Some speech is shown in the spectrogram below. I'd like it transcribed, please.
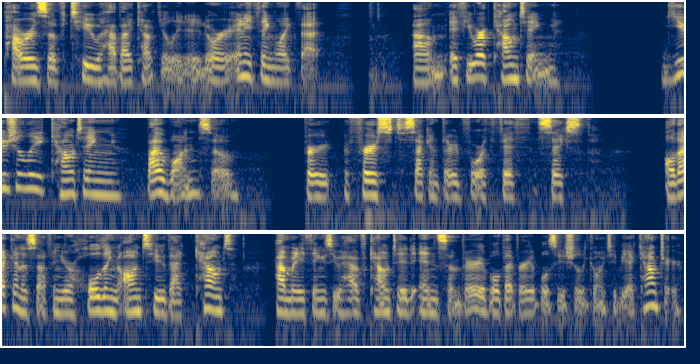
powers of 2 have I calculated? Or anything like that. Um, if you are counting, usually counting by 1, so for first, second, third, fourth, fifth, sixth, all that kind of stuff, and you're holding onto that count, how many things you have counted in some variable, that variable is usually going to be a counter.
